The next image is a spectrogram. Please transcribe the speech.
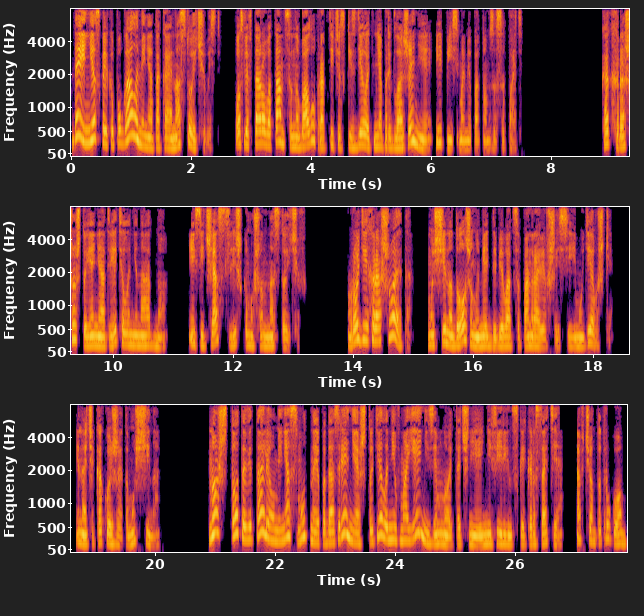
Да и несколько пугала меня такая настойчивость. После второго танца на балу практически сделать мне предложение и письмами потом засыпать. Как хорошо, что я не ответила ни на одно. И сейчас слишком уж он настойчив. Вроде и хорошо это. Мужчина должен уметь добиваться понравившейся ему девушки. Иначе какой же это мужчина? Но что-то витали у меня смутные подозрения, что дело не в моей неземной, точнее, неферинской красоте, а в чем-то другом.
